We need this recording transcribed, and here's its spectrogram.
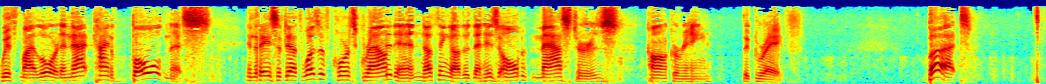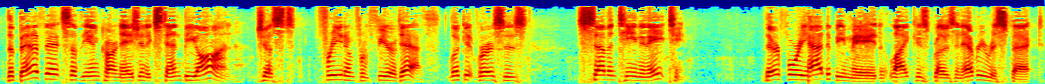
with my Lord. And that kind of boldness in the face of death was, of course, grounded in nothing other than his own masters conquering the grave. But the benefits of the incarnation extend beyond just freedom from fear of death. Look at verses 17 and 18. Therefore he had to be made like his brothers in every respect,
